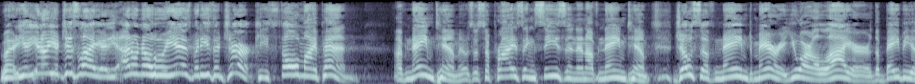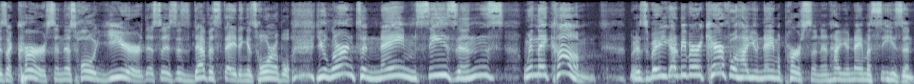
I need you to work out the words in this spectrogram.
but you, you know, you're just like, I don't know who he is, but he's a jerk. He stole my pen. I've named him. It was a surprising season and I've named him. Joseph named Mary, you are a liar. The baby is a curse and this whole year, this is, is devastating. It's horrible. You learn to name seasons when they come. But it's very, you gotta be very careful how you name a person and how you name a season.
